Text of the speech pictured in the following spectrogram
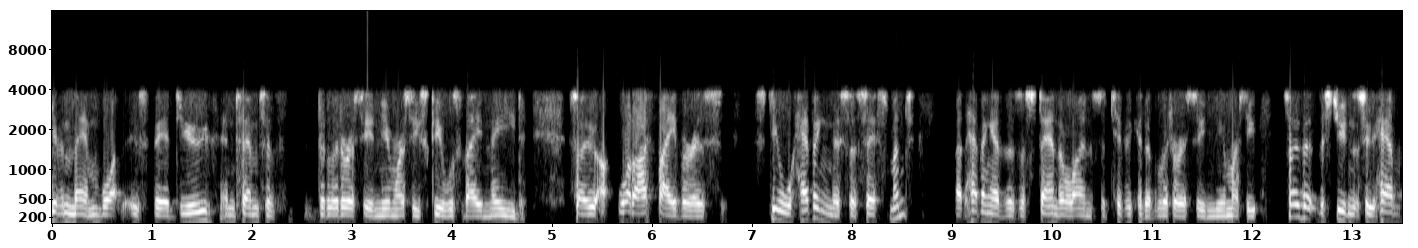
given them what is their due in terms of the literacy and numeracy skills they need. So, uh, what I favour is still having this assessment but having it as a standalone certificate of literacy and numeracy so that the students who have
